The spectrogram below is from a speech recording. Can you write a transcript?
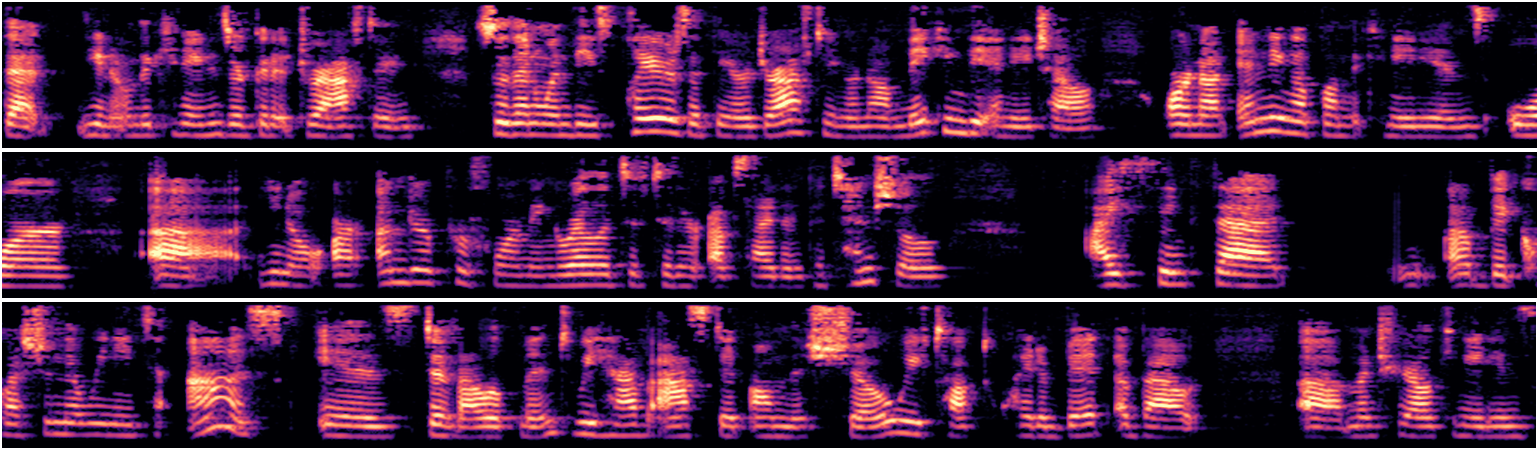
that, you know, the Canadiens are good at drafting. So then when these players that they are drafting are not making the NHL or not ending up on the Canadiens or, uh, you know, are underperforming relative to their upside and potential, I think that a big question that we need to ask is development. We have asked it on the show. We've talked quite a bit about uh, Montreal Canadiens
